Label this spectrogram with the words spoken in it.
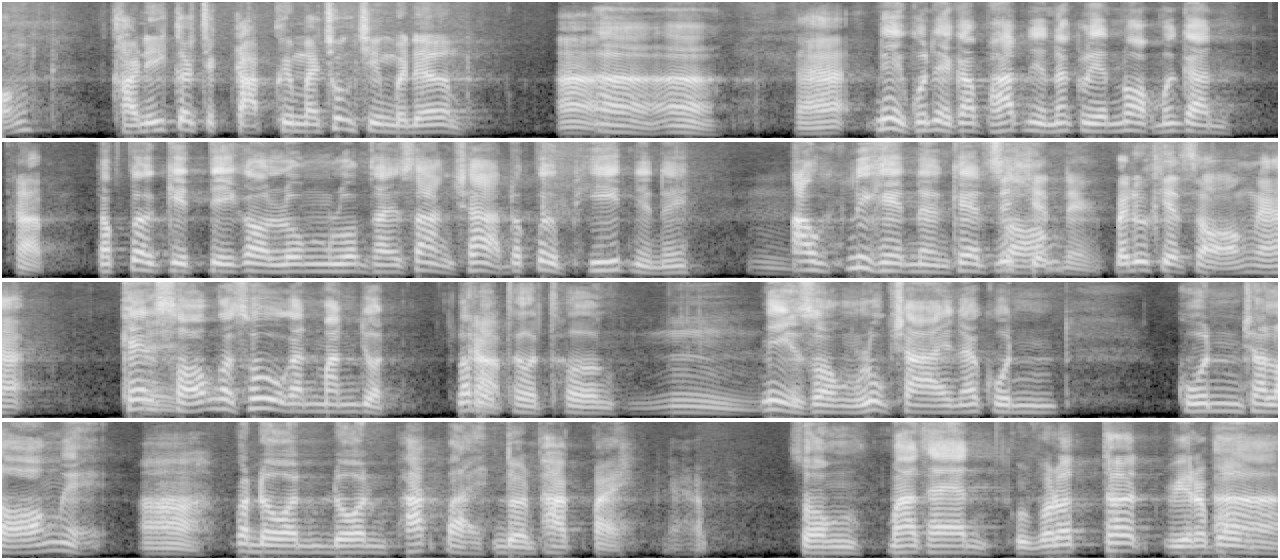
62 คราวนี้ก็จะกลับขึ้นมาช่วงชิงเหมือนเดิมอ่า อ่าอ่า นะฮะนี่คุณเอกพัฒน์เนี่ยนักเรียนนอกเหมือนกัน ครับดรกิตติก็ลงรวมไทยสร้างชาติ ดรพีทเนี่ยนี่เอานี่เขตหนึ่งเขตนี่สองเขตหนึ่งไปดูเขตสองนะฮะเขตสองก็สู้กันมันหยดระครัเบิดบเถิดเทิงอืมนี่ส่งลูกชายนะ คุณคุณฉลองเนี่ยอ่าก็โดนโดนพักไป โดนพักไปนะครับ ส่งมาแทน คุณวรสเทิดวีรพงศ์อ่า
